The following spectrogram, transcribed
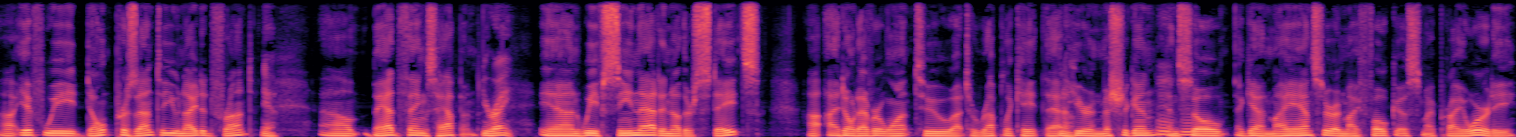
uh, if we don't present a united front, yeah. Uh, bad things happen. You're right. And we've seen that in other states. Uh, I don't ever want to uh, to replicate that no. here in Michigan. Mm-hmm. And so, again, my answer and my focus, my priority,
